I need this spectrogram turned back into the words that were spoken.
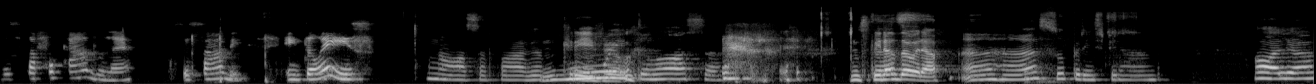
você está focado, né? Você sabe. Então é isso. Nossa, Flávia. Incrível. Muito, nossa. Inspiradora. Aham, uhum, super inspirada. Olha,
